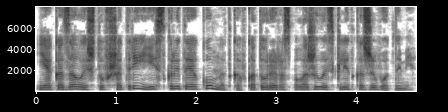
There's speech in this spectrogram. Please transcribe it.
и оказалось, что в шатре есть скрытая комнатка, в которой расположилась клетка с животными.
